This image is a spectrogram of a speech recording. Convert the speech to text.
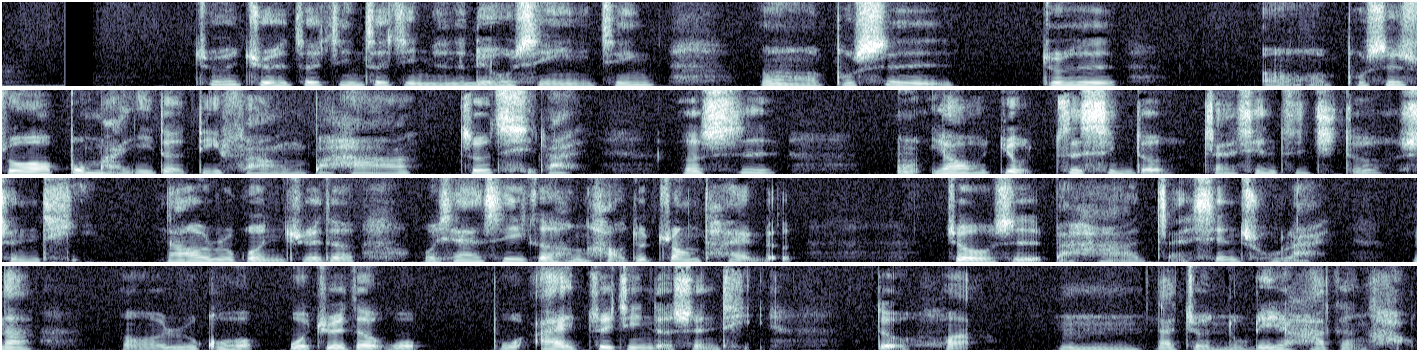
就会觉得最近这几年的流行已经，嗯，不是，就是。呃，不是说不满意的地方把它遮起来，而是嗯要有自信的展现自己的身体。然后，如果你觉得我现在是一个很好的状态了，就是把它展现出来。那呃，如果我觉得我不爱最近的身体的话，嗯，那就努力让它更好。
